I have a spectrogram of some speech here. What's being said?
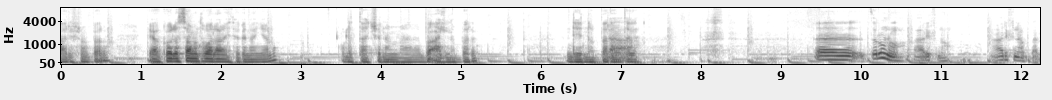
አሪፍ ነበረ። ያው ከሁለት ሳምንት በኋላ ነው የተገናኘ ነው ሁለታችንም በዓል ነበረ። እንዴት ነበር አንተ? ጥሩ ነው። አሪፍ ነው። አሪፍ ነበር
